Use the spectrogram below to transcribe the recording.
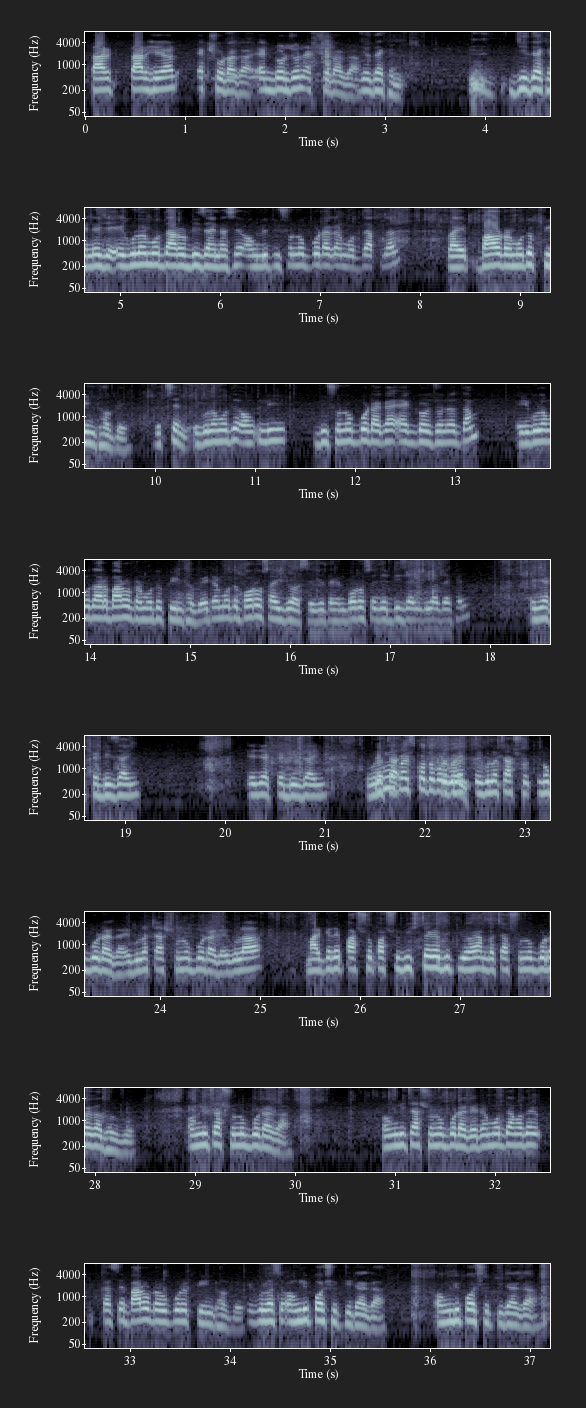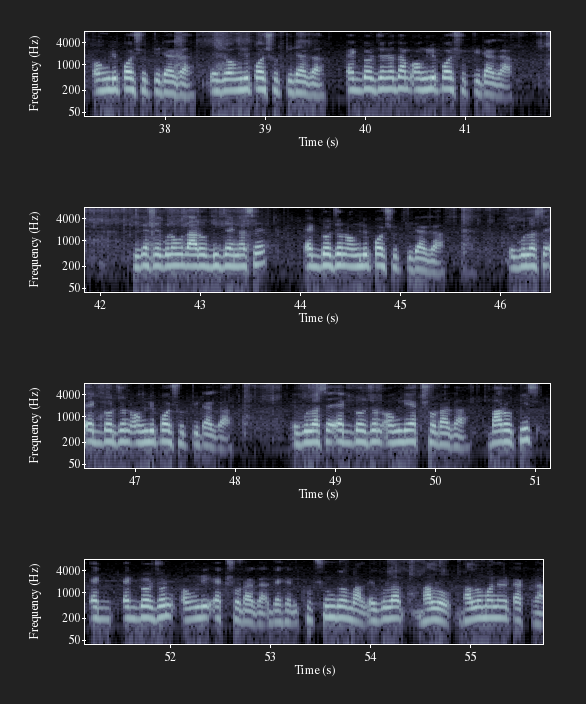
তার তার হেয়ার একশো টাকা, এক ডজন একশো টাকা। যে দেখেন জি দেখেন এই যে এগুলোর মধ্যে আরও ডিজাইন আছে। অনলি দুশো নব্বই টাকার মধ্যে আপনার প্রায় বারোটার মতো প্রিন্ট হবে। দেখছেন? এগুলোর মধ্যে অনলি দুশো নব্বই টাকা এক ডজনের দাম। এগুলোর মধ্যে আর বারোটার মতো প্রিন্ট হবে। এটার মধ্যে বড় সাইজও আছে। যে দেখেন বড় সাইজের ডিজাইনগুলো দেখেন। এই যে একটা ডিজাইন এই যে একটা ডিজাইন এগুলা চারশো নব্বই টাকা। এগুলা চারশো নব্বই টাকা। এগুলা মার্কেটে পাঁচশো পাঁচশো বিশ টাকা বিক্রি হয়। আমরা চারশো নব্বই টাকা ধরবো। অনলি চারশো নব্বই টাকা। অনলি চারশো নব্বই টাকা। এটার মধ্যে আমাদের কাছে বারোটার উপরে প্রিন্ট হবে। এগুলো আছে অনলি পঁয়ষট্টি টাকা। অনলি পঁয়ষট্টি টাকা। অনলি পঁয়ষট্টি টাকা। এই যে অনলি পঁয়ষট্টি টাকা। এক ডজনের দাম অনলি পঁয়ষট্টি টাকা। ঠিক আছে, এগুলোর মধ্যে আরও ডিজাইন আছে। এক ডজন অনলি পঁয়ষট্টি টাকা। এগুলো আছে এক ডজন অনলি পঁয়ষট্টি টাকা। এগুলো আছে এক ডজন অনলি একশো টাকা। বারো পিস এক এক ডজন অনলি একশো টাকা। দেখেন, খুব সুন্দর মাল। এগুলা ভালো ভালো মানের কাঁকড়া।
